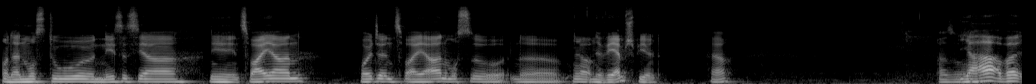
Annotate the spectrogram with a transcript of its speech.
Und dann musst du nächstes Jahr, nee, in zwei Jahren, heute in zwei Jahren musst du eine, ja. eine WM spielen. Ja. Also ja, aber,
